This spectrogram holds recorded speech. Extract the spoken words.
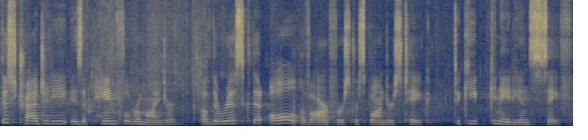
This tragedy is a painful reminder of the risk that all of our first responders take to keep Canadians safe.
